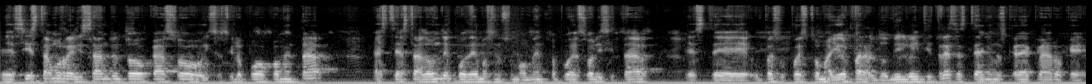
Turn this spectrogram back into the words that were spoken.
Eh, sí estamos revisando en todo caso, y eso sí lo puedo comentar, este, hasta dónde podemos en su momento poder solicitar este, un presupuesto mayor para el 2023. Este año nos queda claro que,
